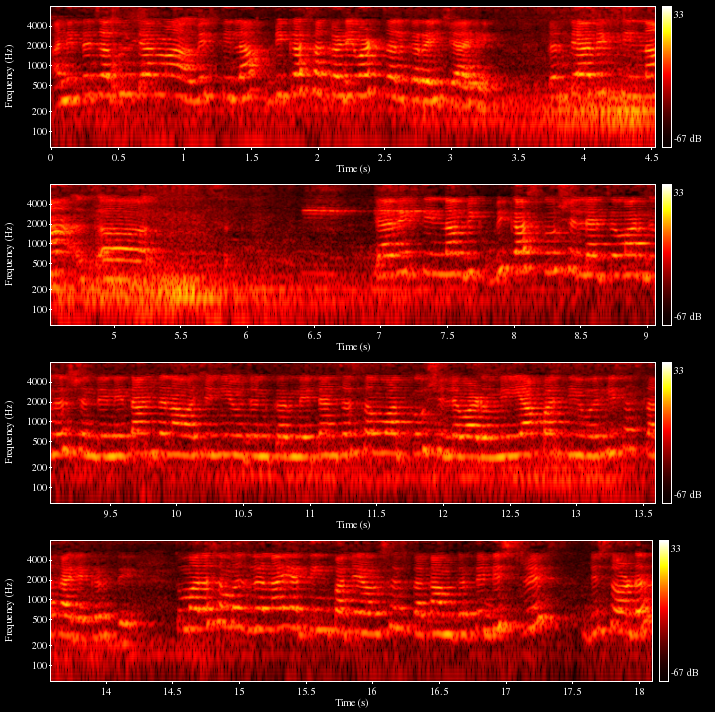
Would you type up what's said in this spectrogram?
आणि त्याच्यातून त्या मा- व्यक्तीला विकासाकडे वाटचाल करायची आहे. तर त्या व्यक्तींना अं, त्या व्यक्तींना वि- विकास कौशल्याचं मार्गदर्शन देणे ताणतणावाचे नियोजन करणे त्यांचा संवाद कौशल्य वाढवणे या पातळीवर ही संस्था कार्य करते. तुम्हाला समजलं ना या तीन पातळीवर संस्था काम करते. डिस्ट्रेस डिसऑर्डर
